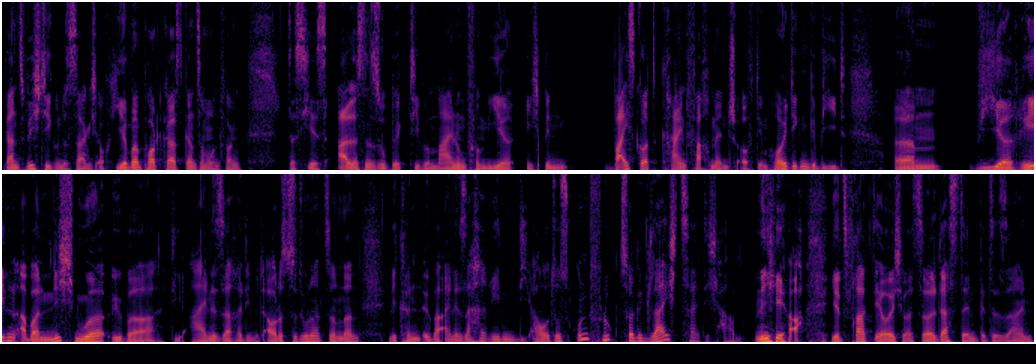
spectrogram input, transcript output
ganz wichtig, und das sage ich auch hier beim Podcast ganz am Anfang, das hier ist alles eine subjektive Meinung von mir. Ich bin, weiß Gott, kein Fachmensch auf dem heutigen Gebiet. Ähm, wir reden aber nicht nur über die eine Sache, die mit Autos zu tun hat, sondern wir können über eine Sache reden, die Autos und Flugzeuge gleichzeitig haben. Ja, jetzt fragt ihr euch, was soll das denn bitte sein?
